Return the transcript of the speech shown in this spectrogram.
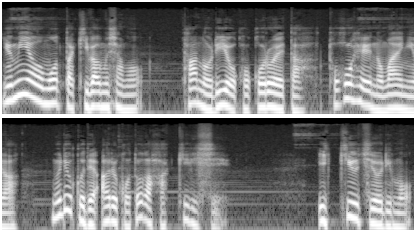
弓矢を持った騎馬武者も他の利を心得た徒歩兵の前には無力であることがはっきりし、一騎打ちよりも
